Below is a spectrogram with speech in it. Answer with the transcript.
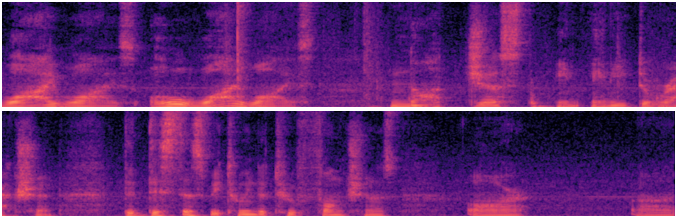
y wise oh y wise not just in any direction the distance between the two functions are uh,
